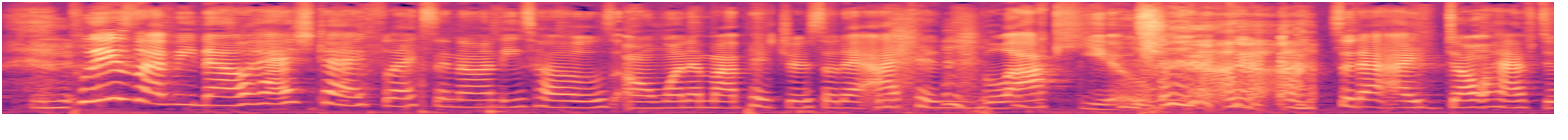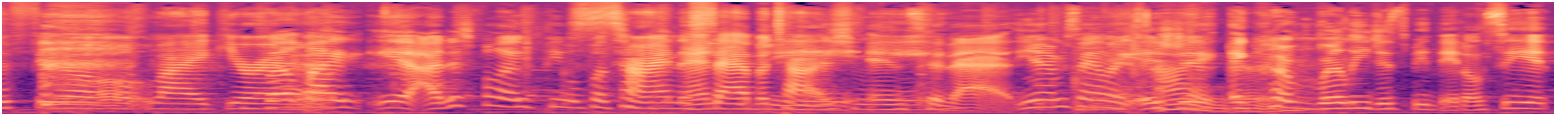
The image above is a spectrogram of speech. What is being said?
Please let me know. Hashtag flexing on these hoes on one of my pictures so that I can block you. so that I don't have to feel like you're But a- like, yeah, I just feel like people put too Trying to sabotage me. into that. You know what I'm saying? Like, it's I just it could really just be they don't see it.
